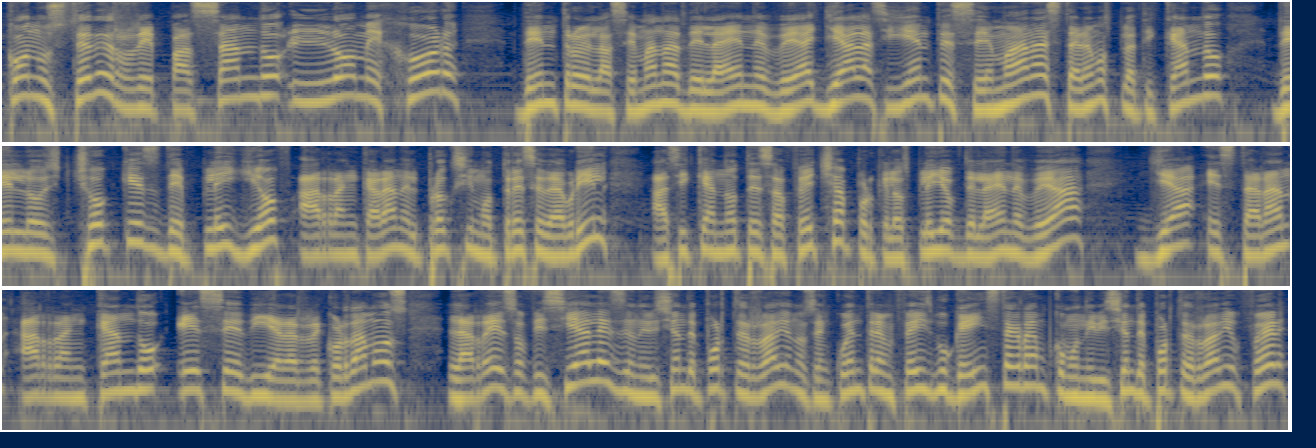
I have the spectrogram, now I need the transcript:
con ustedes repasando lo mejor dentro de la semana de la NBA. Ya la siguiente semana estaremos platicando de los choques de playoff. Arrancarán el próximo 13 de abril, así que anote esa fecha porque los playoffs de la NBA ya estarán arrancando ese día. Les recordamos las redes oficiales de Univisión Deportes Radio. Nos encuentra en Facebook e Instagram como Univisión Deportes Radio. Fer,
